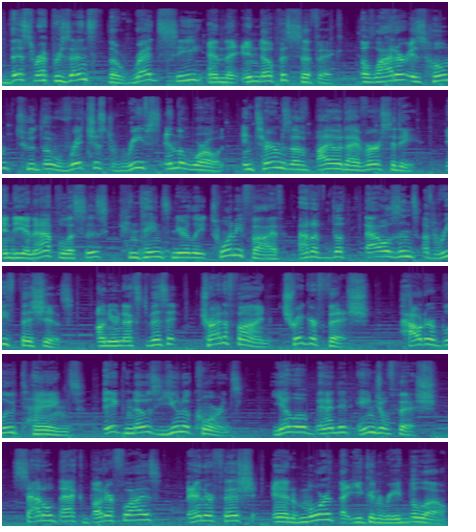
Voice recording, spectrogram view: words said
This represents the Red Sea and the Indo-Pacific. The latter is home to the richest reefs in the world in terms of biodiversity. Indianapolis's contains nearly 25 out of the thousands of reef fishes. On your next visit, try to find triggerfish, powder blue tangs, big nose unicorns, yellow banded angelfish, saddleback butterflies, bannerfish, and more that you can read below.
